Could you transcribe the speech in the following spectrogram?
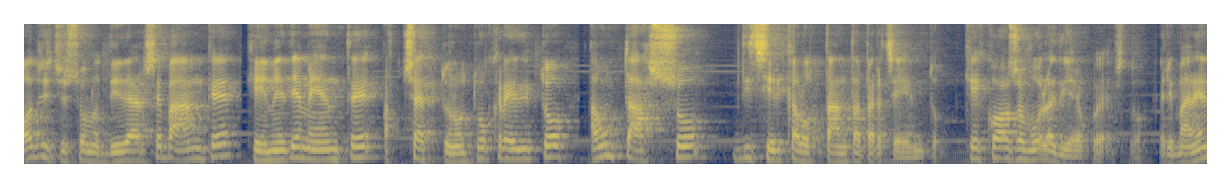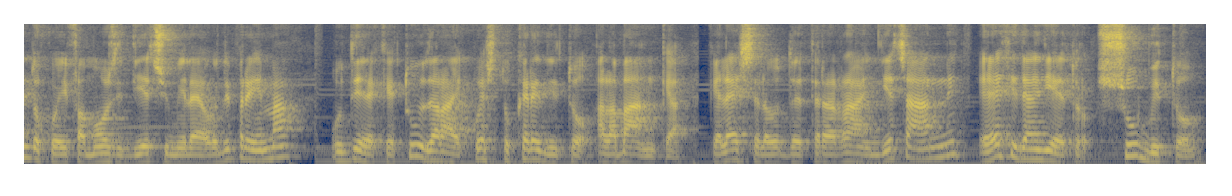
oggi ci sono diverse banche che immediatamente accettano il tuo credito a un tasso di circa l'80%. Che cosa vuole dire questo? Rimanendo quei famosi 10.000 euro di prima, vuol dire che tu darai questo credito alla banca che lei se lo detrarrà in 10 anni e lei ti dà indietro subito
